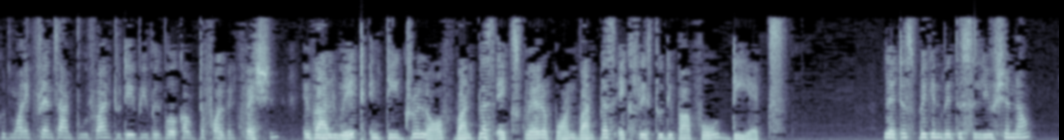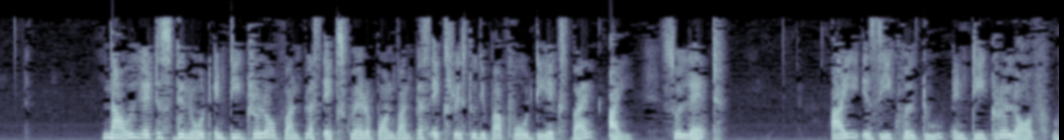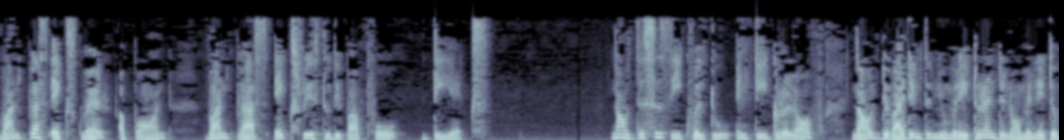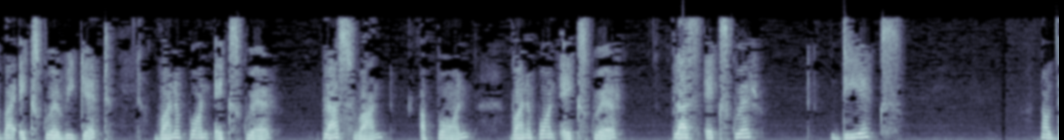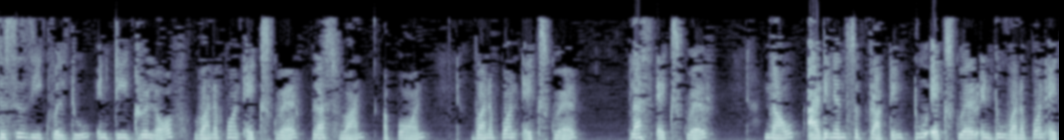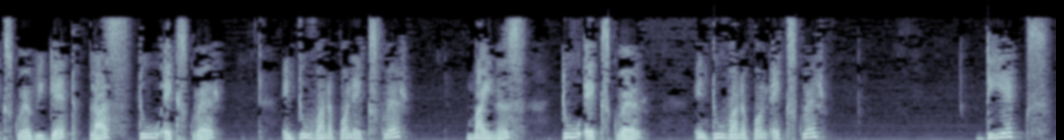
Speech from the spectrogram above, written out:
Good morning friends, I'm Purva and today we will work out the following question. Evaluate integral of 1 plus x square upon 1 plus x raised to the power 4 dx. Let us begin with the solution now. Now let us denote integral of 1 plus x square upon 1 plus x raised to the power 4 dx by i. So let i is equal to integral of 1 plus x square upon 1 plus x raised to the power 4 dx. Now this is equal to integral of, now dividing the numerator and denominator by x square we get 1 upon x square plus 1 upon 1 upon x square plus x square dx. Now this is equal to integral of 1 upon x square plus 1 upon 1 upon x square plus x square. Now adding and subtracting 2x square into 1 upon x square we get plus 2x square into 1 upon x square minus 2x square into 1 upon x square dx.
